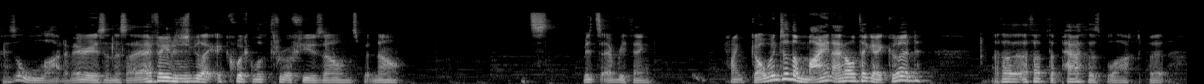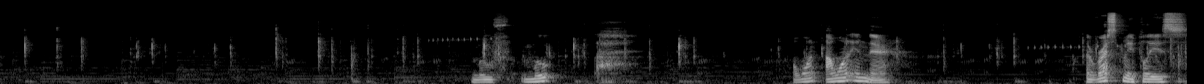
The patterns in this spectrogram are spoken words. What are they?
There's a lot of areas in this. I, I figured it'd just be like a quick look through a few zones, but no. It's it's everything. Can I go into the mine? I don't think I could. I thought I thought the path is blocked, but move move. I want I want in there. Arrest me, please.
